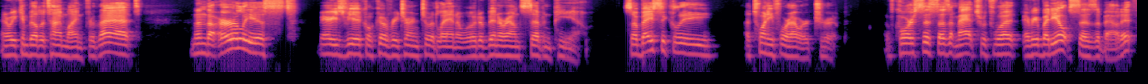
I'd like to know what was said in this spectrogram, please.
and we can build a timeline for that, then the earliest Mary's vehicle could have returned to Atlanta would have been around 7 p.m. So basically, a 24 hour trip. Of course, this doesn't match with what everybody else says about it.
